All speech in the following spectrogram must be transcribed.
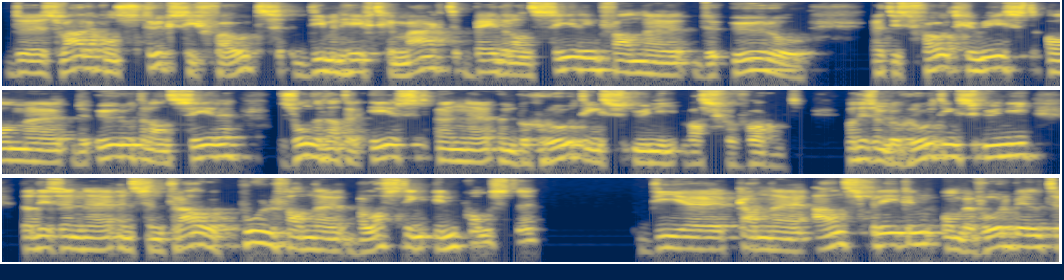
de zware constructiefout die men heeft gemaakt bij de lancering van de euro. Het is fout geweest om de euro te lanceren zonder dat er eerst een, een begrotingsunie was gevormd. Wat is een begrotingsunie? Dat is een, uh, een centrale pool van belastinginkomsten die je kan aanspreken om bijvoorbeeld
